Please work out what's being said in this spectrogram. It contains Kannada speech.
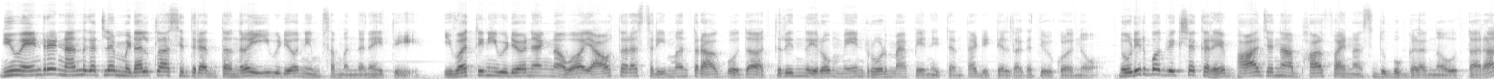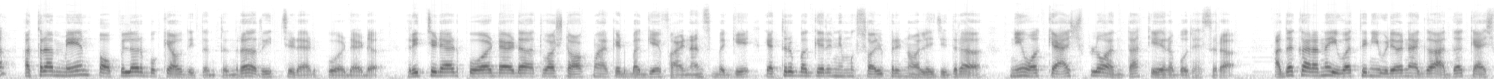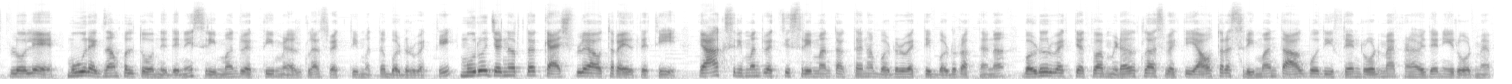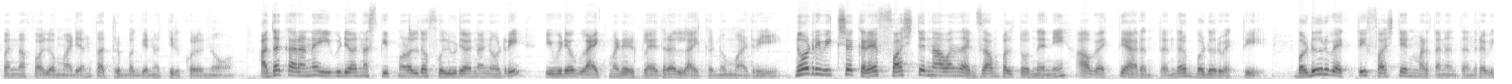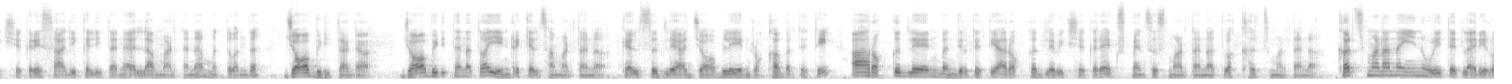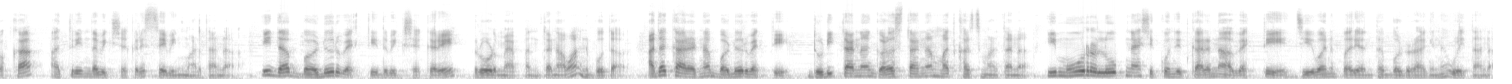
ನೀವು ಏನ್ರಿ ನಂದ್ಗತ್ಲೆ ಮಿಡಲ್ ಕ್ಲಾಸ್ ಇದ್ರಿ ಅಂತಂದ್ರೆ ಈ ವಿಡಿಯೋ ನಿಮ್ಮ ಸಂಬಂಧನೇ ಐತಿ. ಇವತ್ತಿನ ಈ ವಿಡಿಯೋನ್ಯಾಗ ನಾವು ಯಾವ ಥರ ಶ್ರೀಮಂತರಾಗ್ಬೋದು ಹತ್ತರಿಂದ ಇರೋ ಮೇನ್ ರೋಡ್ ಮ್ಯಾಪ್ ಏನೈತೆ ಅಂತ ಡೀಟೇಲ್ದಾಗ ತಿಳ್ಕೊಳ್ಳೋಣ ನೋಡಿರ್ಬೋದು ವೀಕ್ಷಕರೇ, ಭಾಳ ಜನ ಭಾಳ ಫೈನಾನ್ಸ್ದು ಬುಕ್ಗಳನ್ನು ಓದ್ತಾರ. ಹತ್ರ ಮೇನ್ ಪಾಪ್ಯುಲರ್ ಬುಕ್ ಯಾವ್ದೈತೆ ಅಂತಂದ್ರೆ rich dad poor dad rich dad poor dad ಅಥವಾ ಸ್ಟಾಕ್ ಮಾರ್ಕೆಟ್ ಬಗ್ಗೆ ಫೈನಾನ್ಸ್ ಬಗ್ಗೆ ಎತ್ರ ಬಗ್ಗೆ ನಿಮಗೆ ಸ್ವಲ್ಪ ನಾಲೆಜ್ ಇದ್ರೆ, ನೀವು ಕ್ಯಾಶ್ ಫ್ಲೋ ಅಂತ ಕೇರಬಹುದು ಹೆಸರು. ಅದ ಕಾರಣ ಇವತ್ತಿನ ಈ ವಿಡಿಯೋನಾಗ ಅದ ಕ್ಯಾಶ್ ಫ್ಲೋಲೆ ಮೂರು ಎಕ್ಸಾಂಪಲ್ ತಗೊಂಡಿದ್ದೀನಿ. ಶ್ರೀಮಂತ ವ್ಯಕ್ತಿ ಮಿಡಲ್ ಕ್ಲಾಸ್ ವ್ಯಕ್ತಿ ಮತ್ತು ಬಡವ್ರ ವ್ಯಕ್ತಿ. ಮೂರು ಜನರದ ಕ್ಯಾಶ್ ಫ್ಲೋ ಯಾವ ತರ ಇರ್ತೈತಿ? ಯಾಕೆ ಶ್ರೀಮಂತ ವ್ಯಕ್ತಿ ಶ್ರೀಮಂತ ಆಗ್ತಾನ, ಬಡವ್ರ ವ್ಯಕ್ತಿ ಬಡವ್ರ ಆಗ್ತಾನ? ಬಡವ್ರ ವ್ಯಕ್ತಿ ಅಥವಾ ಮಿಡಲ್ ಕ್ಲಾಸ್ ವ್ಯಕ್ತಿ ಯಾವ ತರ ಶ್ರೀಮಂತ ಆಗ್ಬೋದು? ಏನು ರೋಡ್ ಮ್ಯಾಪ್ ಹೇಳಿದ್ದೇನೆ ಈ ರೋಡ್ ಅನ್ನ ಫಾಲೋ ಮಾಡಿ ಅಂತ ಅದ್ರ ಬಗ್ಗೆನೂ ತಿಳ್ಕೊಳ್ಳೋಣ ಅದ ಕಾರಣ ಈ ವಿಡಿಯೋನ ಸ್ಕಿಪ್ ಮಾಡೋಲ್ದ ಫುಲ್ ವಿಡಿಯೋನ ನೋಡ್ರಿ. ಈ ವಿಡಿಯೋಗೆ ಲೈಕ್ ಮಾಡಿ ಇದ್ರೆ ಲೈಕ್ ಅನ್ನು ಮಾಡ್ರಿ. ನೋಡ್ರಿ ವೀಕ್ಷಕರೇ ಫಸ್ಟ್ ನಾವೊಂದು ಎಕ್ಸಾಂಪಲ್ ತೊಂದೇನಿ ಆ ವ್ಯಕ್ತಿ ಯಾರಂತಂದ್ರೆ ಬಡವ್ರ ವ್ಯಕ್ತಿ. ಬಡವ್ರ ವ್ಯಕ್ತಿ ಫಸ್ಟ್ ಏನು ಮಾಡ್ತಾನೆ ಅಂತಂದ್ರೆ ವೀಕ್ಷಕರೇ, ಸಾಲಿ ಕಲಿತಾನೆ, ಎಲ್ಲ ಮಾಡ್ತಾನೆ ಮತ್ತು ಒಂದು ಜಾಬ್ ಹಿಡಿತಾನ. ಜಾಬ್ ಹಿಡಿತಾನ ಅಥವಾ ಏನ್ರೆ ಕೆಲಸ ಮಾಡ್ತಾನ? ಕೆಲ್ಸದ್ಲೆ ಆ ಜಾಬ್ಲೆ ಏನು ರೊಕ್ಕ ಬರ್ತೈತಿ? ಆ ರೊಕ್ಕದ್ಲೆ ಏನು ಬಂದಿರ್ತೈತಿ? ಆ ರೊಕ್ಕದ್ಲೆ ವೀಕ್ಷಕರೇ ಎಕ್ಸ್ಪೆನ್ಸಸ್ ಮಾಡ್ತಾನ ಅಥವಾ ಖರ್ಚು ಮಾಡ್ತಾನ? ಖರ್ಚು ಮಾಡಾನ ಏನು ಉಳಿತೈತ್ಲ ರೀ ರೊಕ್ಕ? ಅದರಿಂದ ವೀಕ್ಷಕರೇ ಸೇವಿಂಗ್ ಮಾಡ್ತಾನ. ಇದ ಬಡೂರ್ ವ್ಯಕ್ತಿದ ವೀಕ್ಷಕರೇ ರೋಡ್ ಮ್ಯಾಪ್ ಅಂತ ನಾವು ಅನ್ಬೋದ. ಅದ ಕಾರಣ ಬಡೂರ್ ವ್ಯಕ್ತಿ ದುಡಿತಾನ, ಗಳಿಸ್ತಾನ ಮತ್ತು ಖರ್ಚು ಮಾಡ್ತಾನ. ಈ ಮೂರು ಲೂಪ್ನಾಗ ಸಿಕ್ಕೊಂಡಿದ್ದ ಕಾರಣ ಆ ವ್ಯಕ್ತಿ ಜೀವನ ಪರ್ಯಂತ ಬಡೂರಾಗಿನ ಉಳಿತಾನ.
